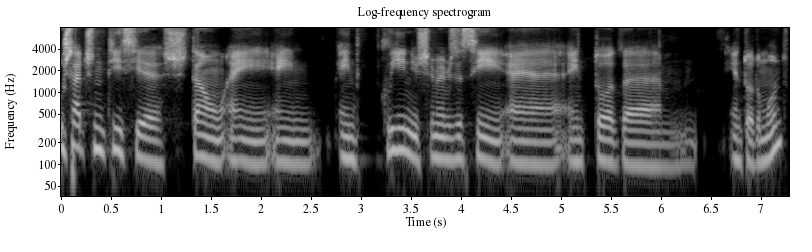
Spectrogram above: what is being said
Os sites de notícias estão em, em, em declínio, chamemos assim, é, em, toda, em todo o mundo,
